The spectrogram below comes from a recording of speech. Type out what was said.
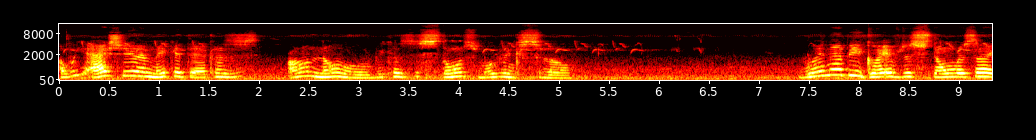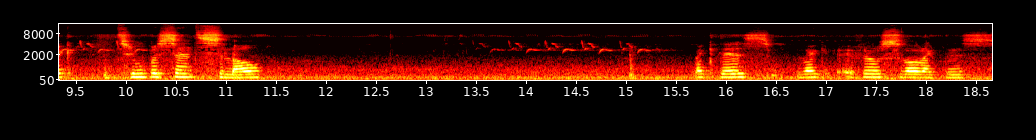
Are we actually gonna make it there? Cause I don't know. Because the storm's moving slow. Wouldn't that be great if the storm was like two percent slow? Like this, like if it was slow like this.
